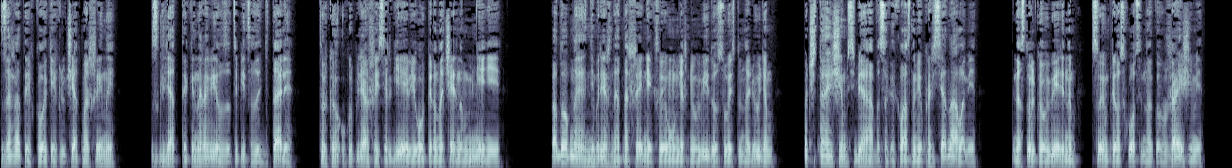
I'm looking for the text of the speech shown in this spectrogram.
зажатые в кулаке ключи от машины, взгляд так и норовил зацепиться за детали, только укреплявшие Сергея в его первоначальном мнении. Подобное небрежное отношение к своему внешнему виду свойственно людям, почитающим себя высококлассными профессионалами и настолько уверенным в своем превосходстве над окружающими,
